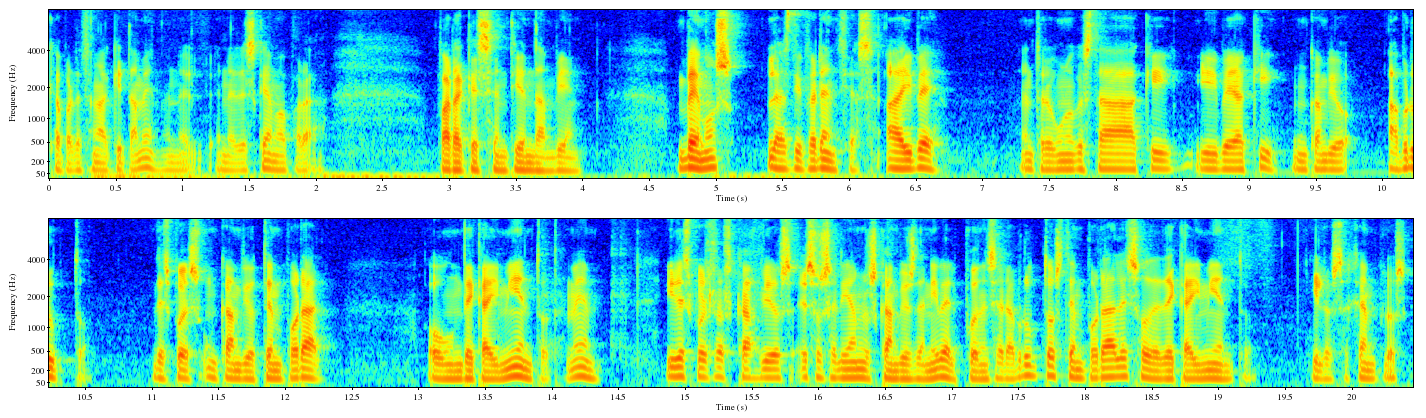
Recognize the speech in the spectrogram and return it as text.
que aparecen aquí también en el, en el esquema para, para que se entiendan bien. Vemos las diferencias A y B entre uno que está aquí y B aquí, un cambio abrupto, después un cambio temporal o un decaimiento también, y después los cambios, esos serían los cambios de nivel. Pueden ser abruptos, temporales o de decaimiento. Y los ejemplos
